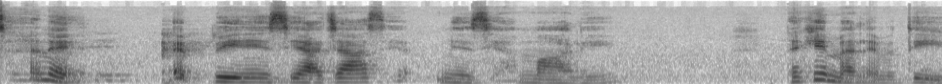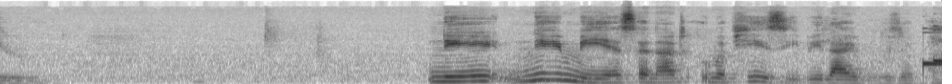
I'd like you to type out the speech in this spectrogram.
ဆန်းတဲ့အဲ့ဘေးရင်ဆရာကြားဆရာမြင်ဆရာမလေးငခင်မှလည်းမသိဘူးနေနေအမေရဲ့ဆန္ဒတခုမဖြည့်ဆည်းပေးလိုက်ဘူးဆိုဘာ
